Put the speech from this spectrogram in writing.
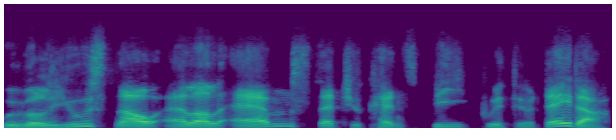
We will use now LLMs that you can speak with your data.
